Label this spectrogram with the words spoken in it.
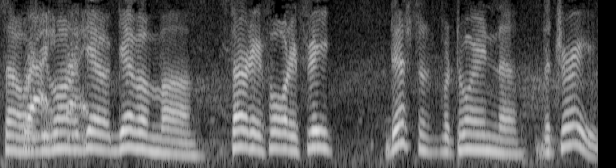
So Right, you want right. to give give them uh, 30, 40 feet distance between the the trees.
